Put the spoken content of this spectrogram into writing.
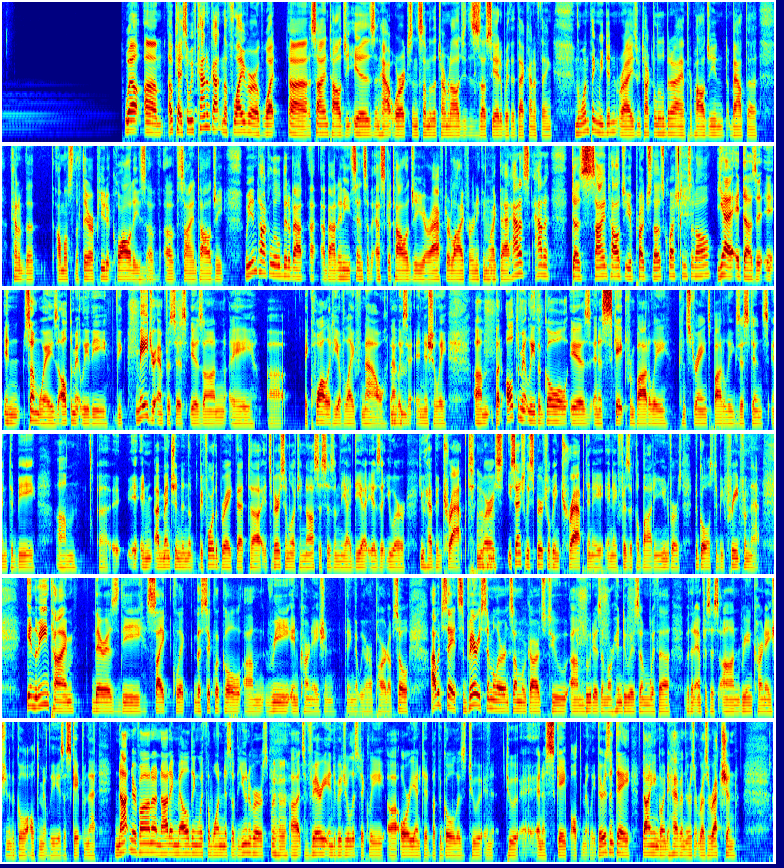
Well, um, okay, so we've kind of gotten the flavor of what uh, Scientology is and how it works and some of the terminology that's associated with it, that kind of thing. And the one thing we didn't raise, we talked a little bit about anthropology and about the kind of the almost the therapeutic qualities of, of Scientology. We didn't talk a little bit about uh, about any sense of eschatology or afterlife or anything like that. How does how do, does Scientology approach those questions at all? Yeah, it does. i- i- In some ways, ultimately, the the major emphasis is on a uh, a quality of life now, at least initially. Um, but ultimately, the goal is an escape from bodily constraints, bodily existence, and to be. Um, uh, in, I mentioned in the before the break that uh, it's very similar to Gnosticism. The idea is that you are you have been trapped. You are es- essentially spiritual being trapped in a in a physical body universe. The goal is to be freed from that. In the meantime, there is the cyclic, the cyclical um, reincarnation thing that we are a part of. So I would say it's very similar in some regards to um, Buddhism or Hinduism, with a with an emphasis on reincarnation, and the goal ultimately is escape from that. Not nirvana, not a melding with the oneness of the universe. Uh, it's very individualistically uh, oriented, but the goal is to an, to an escape ultimately. There isn't a dying and going to heaven. There isn't resurrection.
